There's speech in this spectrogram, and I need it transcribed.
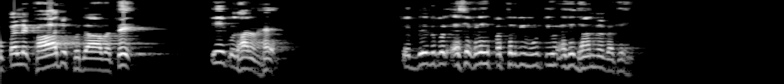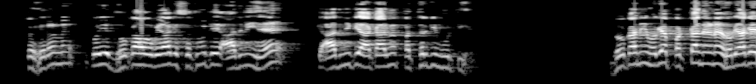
उपल खाज खुजावते। एक उदाहरण है। कि बिल्कुल ऐसे खड़े पत्थर की मूर्ति हो, ऐसे ध्यान में बैठे हैं। तो हिरण को ये धोखा हो गया कि सचमुच ये आदमी है, कि आदमी के आकार में पत्थर की मूर्ति है। धोखा नहीं हो गया, पक्का निर्णय हो गया कि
